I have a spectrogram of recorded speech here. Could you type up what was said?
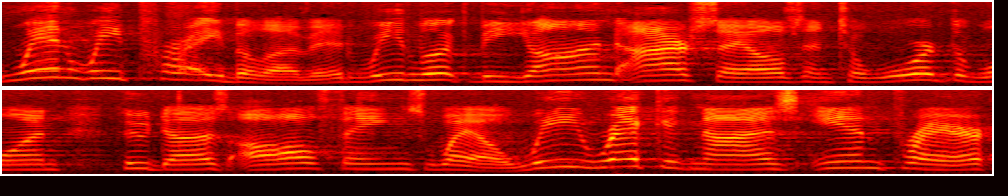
When we pray, beloved, we look beyond ourselves and toward the one who does all things well. We recognize in prayer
